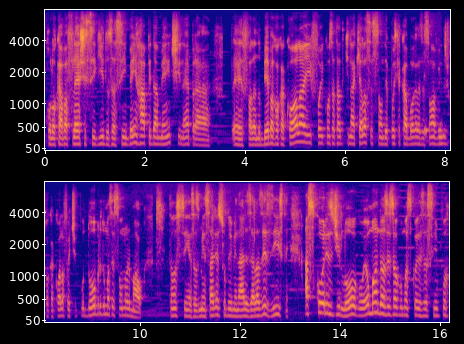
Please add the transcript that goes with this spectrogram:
Colocava flashes seguidos assim bem rapidamente, né, para é, falando beba Coca-Cola e foi constatado que naquela sessão, depois que acabou aquela sessão, a venda de Coca-Cola foi tipo o dobro de uma sessão normal. Então, assim, essas mensagens subliminares, elas existem. As cores de logo, eu mando às vezes algumas coisas assim pro,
